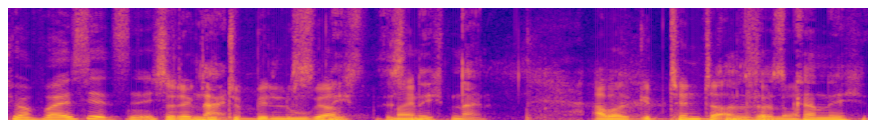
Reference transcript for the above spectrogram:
ja, weiß ich jetzt nicht. So der Nein, gute Beluga? Ist nicht, ist Nein? nicht, nein. Aber gibt Tinte Also das kann ich,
